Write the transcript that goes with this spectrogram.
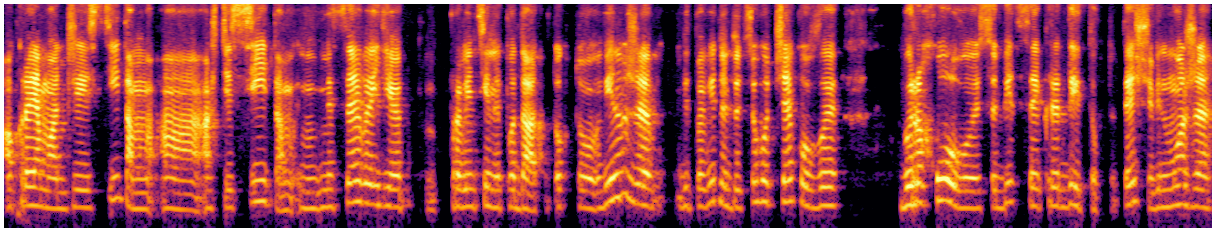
окремо GST, там HTC, там місцевий є провінційний податок. Тобто він вже відповідно до цього чеку ви, вираховує собі цей кредит, тобто те, що він може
